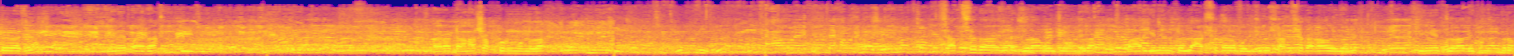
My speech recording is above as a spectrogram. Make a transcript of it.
টোটের আছে। মেয়ে পায়রা। পায়রা ডানা সব করুন বন্ধুরা। সাতশো টাকা করে জোড়া বলছে বন্ধুরা। বার্গেনিং করলে আটশো টাকা বলছিল, সাতশো টাকা হয়ে যাবে কিংয়ের জোড়া দেখুন বন্ধুরা।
